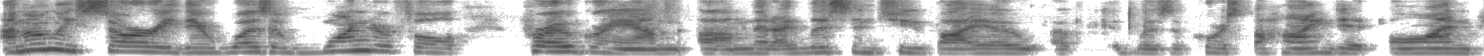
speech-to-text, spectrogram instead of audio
I'm only sorry there was a wonderful program um, that I listened to. Bio uh, was, of course, behind it on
